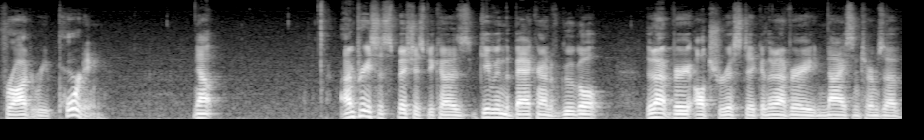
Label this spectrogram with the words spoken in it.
fraud reporting. Now, I'm pretty suspicious because, given the background of Google, they're not very altruistic and they're not very nice in terms of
